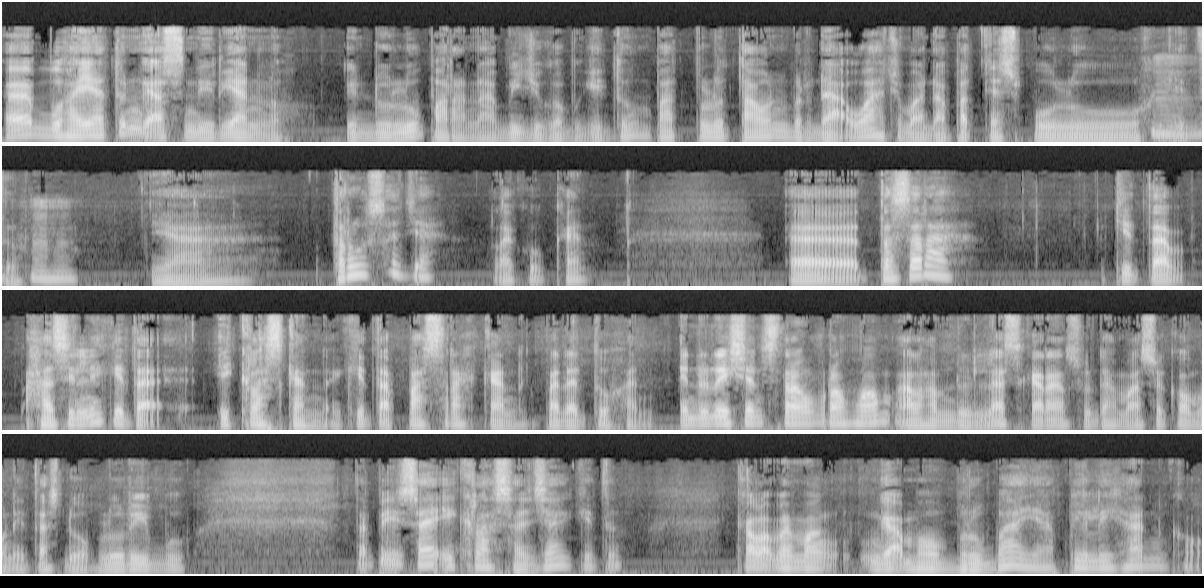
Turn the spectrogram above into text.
Eh, Bu Hayatun nggak sendirian loh. Dulu para nabi juga begitu. 40 tahun berdakwah cuma dapatnya 10 hmm, gitu. Hmm. Ya, terus saja lakukan. Eh, terserah kita hasilnya kita ikhlaskan, kita pasrahkan kepada Tuhan. Indonesian Strong From Home, alhamdulillah sekarang sudah masuk komunitas 20 ribu. Tapi saya ikhlas saja gitu. Kalau memang nggak mau berubah ya pilihan kok.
